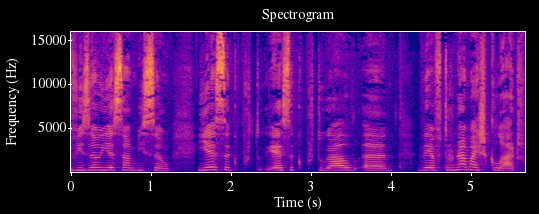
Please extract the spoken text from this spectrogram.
visão e essa ambição. E essa que, essa que Portugal ah, deve tornar mais claro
